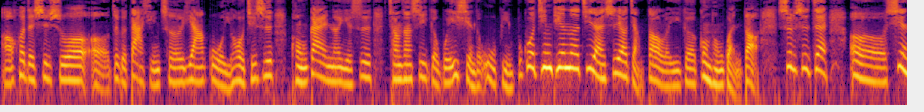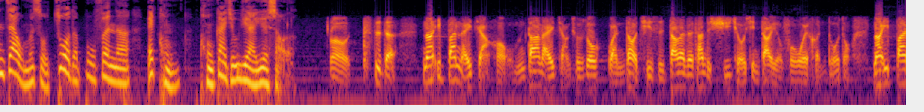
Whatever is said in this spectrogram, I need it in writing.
呃，或者是说呃，这个大型车压过以后，其实孔盖呢也是常常是一个危险的物品。不过今天呢，既然是要讲到了一个共同管道，是不是在呃现在我们所做的部分呢？诶，孔孔盖就越来越少了。哦。是的，那一般来讲哈，我们大家来讲，就是说管道其实大概的它的需求性大概有分为很多种。那一般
